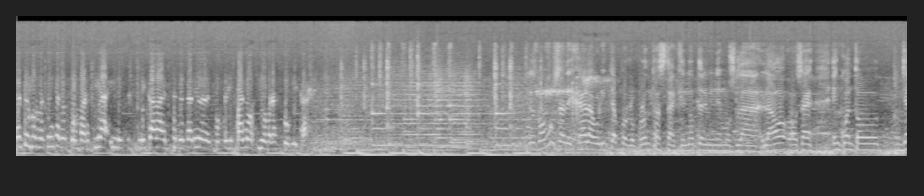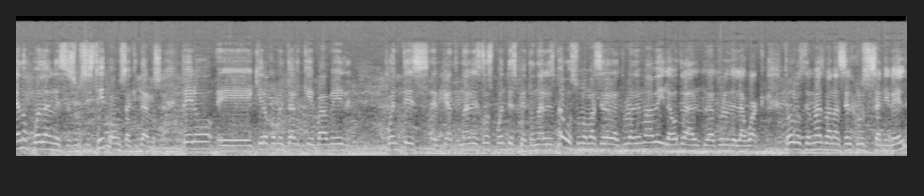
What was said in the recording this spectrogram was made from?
esta información que nos compartía y nos explicaba el secretario de Desarrollo Urbano y Obras Públicas vamos a dejar ahorita por lo pronto hasta que no terminemos la, la o sea, en cuanto ya no puedan este, subsistir, vamos a quitarlos. Pero eh, quiero comentar que va a haber puentes eh, peatonales, dos puentes peatonales nuevos, uno va a ser a la altura de Mave y la otra a la altura de la UAC. Todos los demás van a ser cruces a nivel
